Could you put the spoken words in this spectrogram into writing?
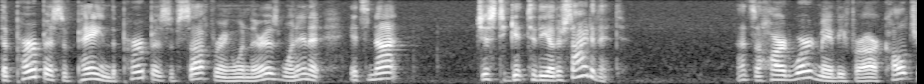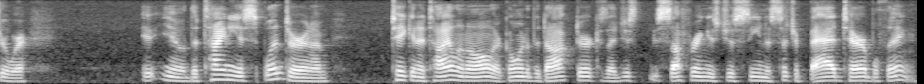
The purpose of pain, the purpose of suffering, when there is one in it, it's not just to get to the other side of it. That's a hard word, maybe, for our culture where, it, you know, the tiniest splinter and I'm taking a Tylenol or going to the doctor because I just, suffering is just seen as such a bad, terrible thing.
